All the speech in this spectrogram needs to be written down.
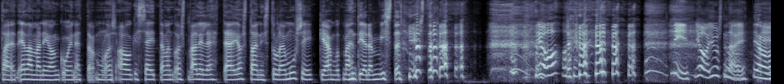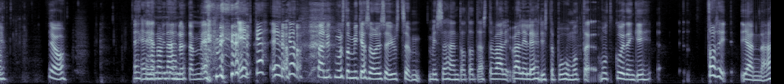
tai että elämäni on kuin, että mulla olisi auki 17 välilehteä ja jostain niistä tulee musiikkia, mutta mä en tiedä mistä niistä. joo, okei. niin, joo, just näin. joo. Niin. Joo. Ehkä Eli hän on nähnyt ne- tämän meemin. Ehkä, ehkä. Mä en nyt muista, mikä se oli se just se, missä hän tota tästä väli, välilehdistä puhui, mutta, mutta kuitenkin tosi jännää.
